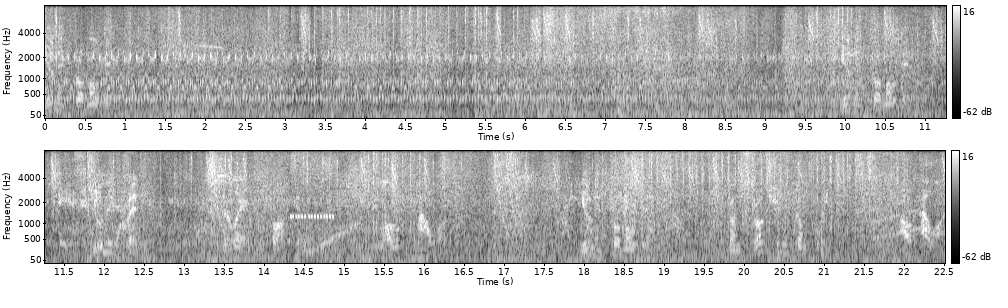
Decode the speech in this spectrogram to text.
Unit promoted. Unit promoted. Unit ready. Select target. Low power. Unit promoted. Construction complete. Our ally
